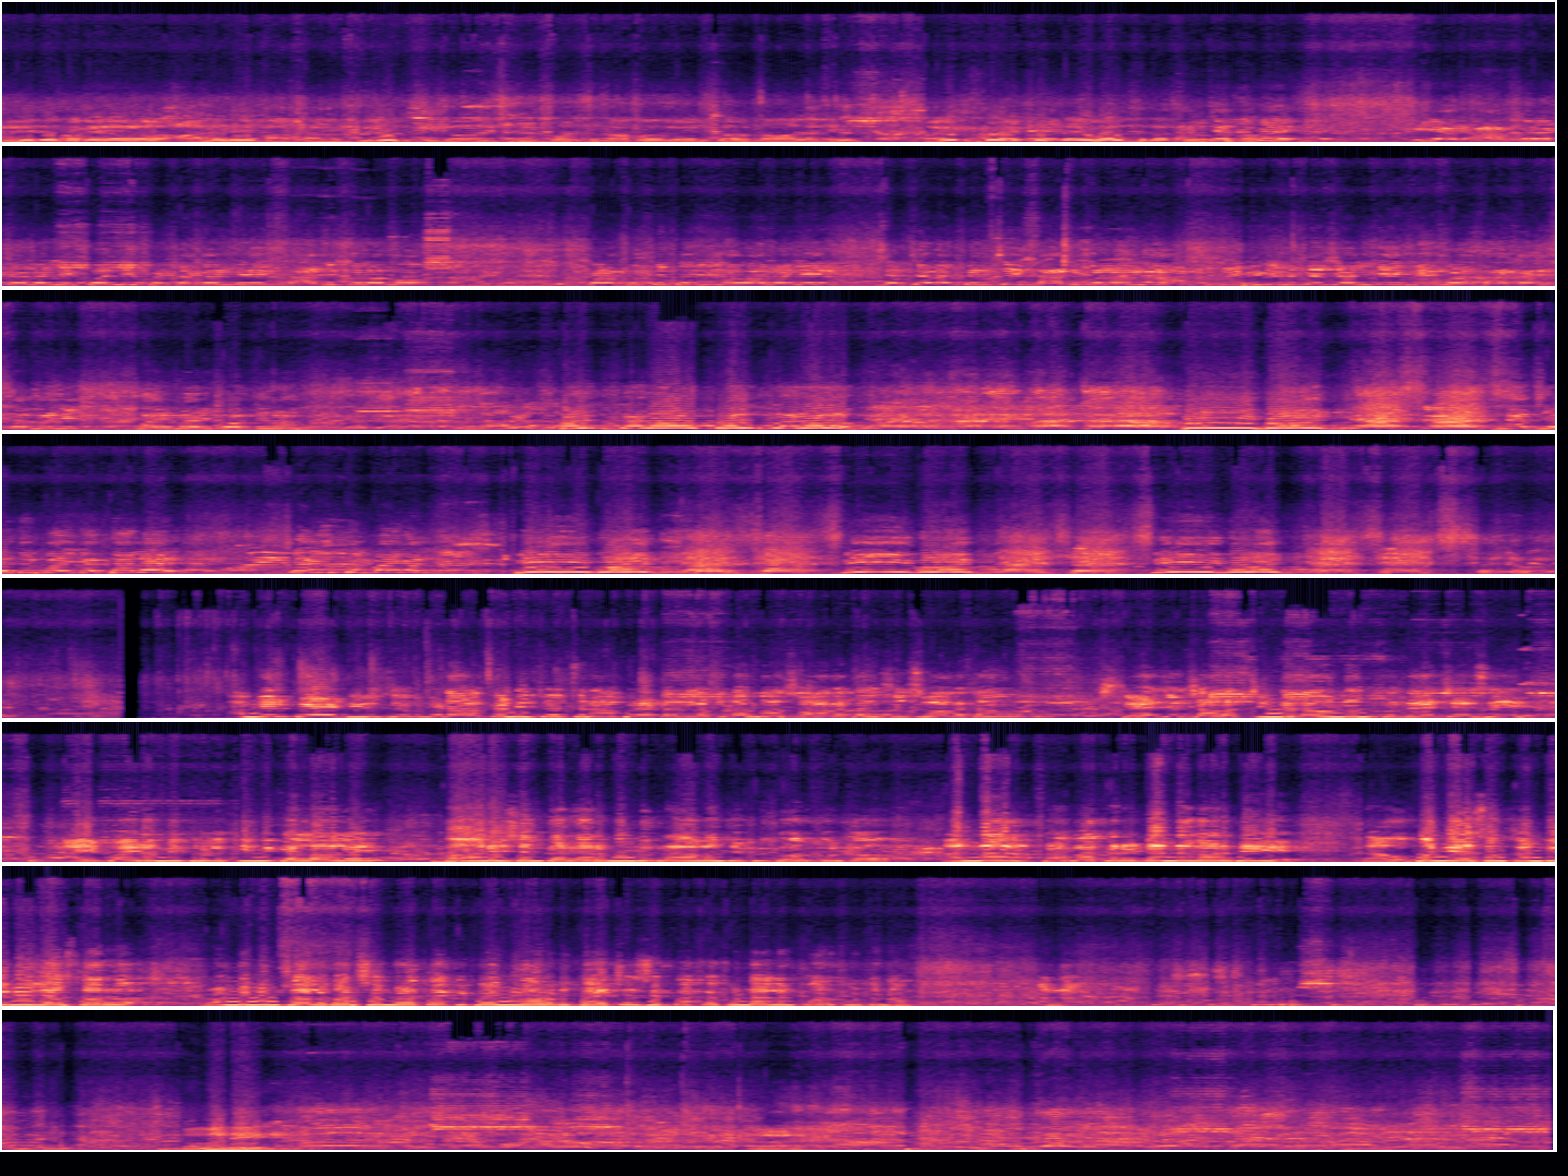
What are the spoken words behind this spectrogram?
వేదిక ఆల్రెడీ మాట్లాడిన ప్లీజ్ ఇవ్వవలసిన కోరుతున్నాము. వెనుక ఉన్న వాళ్ళని బయట కూడా కింద ఇవ్వాల్సిన కోరుతున్నాము. ఈ ఆపరేటర్లను ఇబ్బంది పెట్టకండి. సానుకూలము ఇక్కడ పుట్టి పెరిగిన వాళ్ళని చర్చలో పిలిచి స్థానికులంగా బ్యూటిఫికేషన్కి మేము కూడా సహకరిస్తామని మరి మరి కోరుతున్నాం. బంద్ కరో బంద్ కరో! నా చేతుల పైకి ఎత్తాలి చేతుల పైకి We want We want We want ధన్యవాదాలు. అమీర్పేట్ యూసుఫ్ కూడా అక్కడి నుంచి వచ్చిన ఆపరేటర్లకు కూడా మా స్వాగతం సుస్వాగతం. స్టేజ్ చాలా చిన్నగా ఉన్నందుకు దయచేసి అయిపోయిన మిత్రులు కిందికి వెళ్ళాలి భవానీ శంకర్ గారు ముందుకు రావాలని చెప్పి కోరుకుంటూ అన్న ప్రభాకర్ రెడ్డి అన్న గారిది ఉపన్యాసం కంటిన్యూ చేస్తారు. రెండు నిమిషాలు వర్షం కూడా తగ్గిపోయింది కాబట్టి దయచేసి పక్కకు ఉండాలని కోరుకుంటున్నాం. అన్న. భవానీ.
